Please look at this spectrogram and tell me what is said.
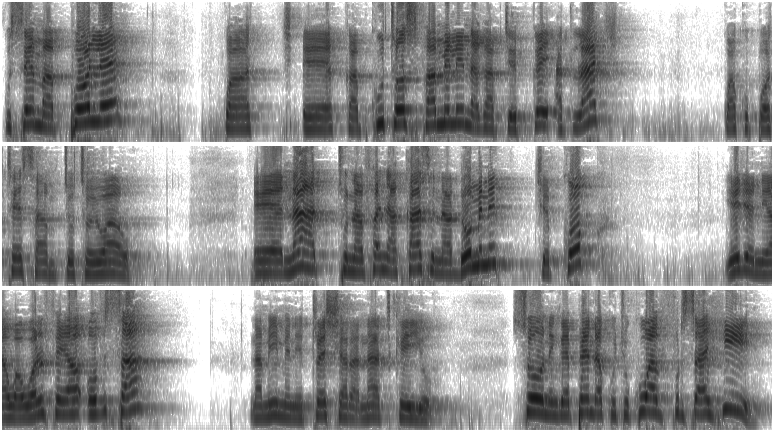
kusema pole kwa eh, Kapkutos family na Kapchepkei at large kwa kupoteza mtoto wao. Eh, na tunafanya kazi na Dominic Chepkok, yeye ni our welfare officer na mimi ni treasurer Nat Keyo. So ningependa kuchukua fursa hii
